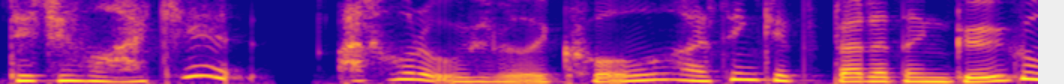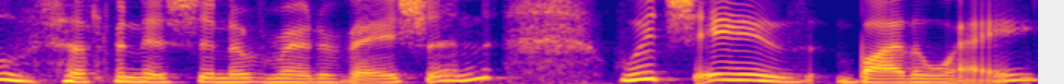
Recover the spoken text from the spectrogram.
Did you like it? I thought it was really cool. I think it's better than Google's definition of motivation, which is, by the way,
